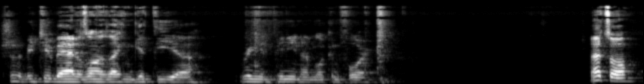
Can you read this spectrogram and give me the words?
shouldn't be too bad as long as I can get the uh, ring and pinion I'm looking for. That's all.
